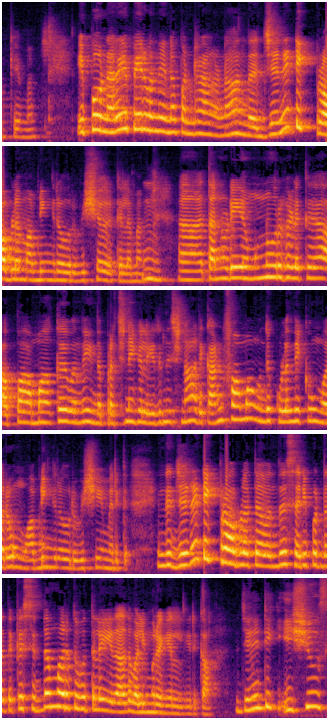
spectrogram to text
ஓகே மேம் இப்போ நிறைய பேர் வந்து என்ன பண்றாங்கன்னா அந்த ஜெனட்டிக் ப்ராப்ளம் அப்படிங்கிற ஒரு விஷயம் இருக்குல்ல மேம் தன்னுடைய முன்னோர்களுக்கு அப்பா அம்மாவுக்கு வந்து இந்த பிரச்சனைகள் இருந்துச்சுன்னா அது கன்ஃபார்மாக வந்து குழந்தைக்கும் வரும் அப்படிங்கிற ஒரு விஷயம் இருக்கு. இந்த ஜெனட்டிக் ப்ராப்ளத்தை வந்து சரி பண்றதுக்கு சித்த மருத்துவத்துல ஏதாவது வழிமுறைகள் இருக்கா? ஜெனட்டிக் இஷ்யூஸ்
